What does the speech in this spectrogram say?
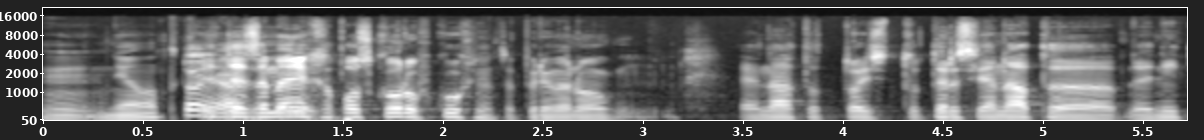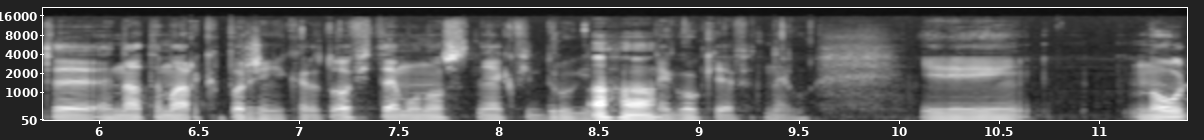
Няма така. Е, те да заменяха бъде. по-скоро в кухнята. Примерно, едната, той търси едната, едните, едната марка пържени картофи, те му носят някакви други. Аха. Не го кефят него. И много,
